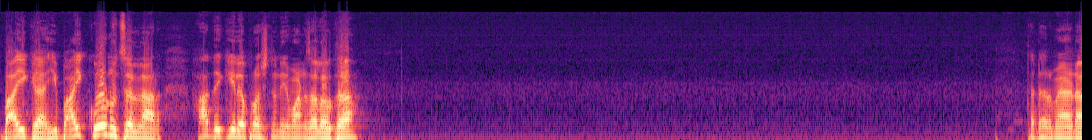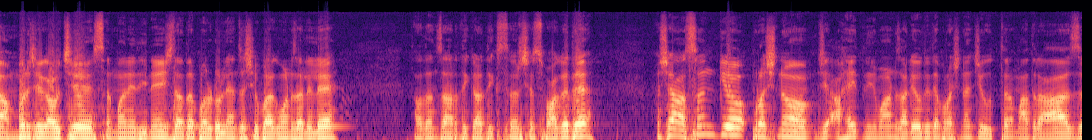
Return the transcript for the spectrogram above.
बाईक आहे ही बाईक कोण उचलणार? हा देखील प्रश्न निर्माण झाला होता. त्या दरम्यान अंबरचे गावचे सन्मान्य दिनेश दादा परडोल यांचं शुभागमन झालेलं आहे. दादांचं हार्दिक हार्दिक सहर्ष स्वागत आहे. अशा असंख्य प्रश्न जे आहेत निर्माण झाले होते त्या प्रश्नांची उत्तर मात्र आज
